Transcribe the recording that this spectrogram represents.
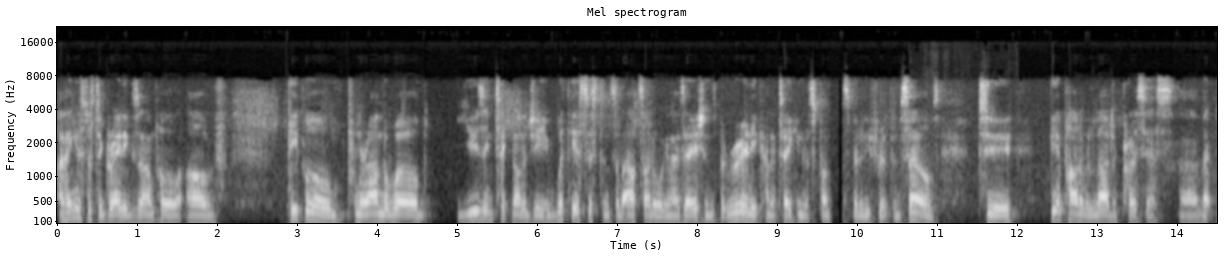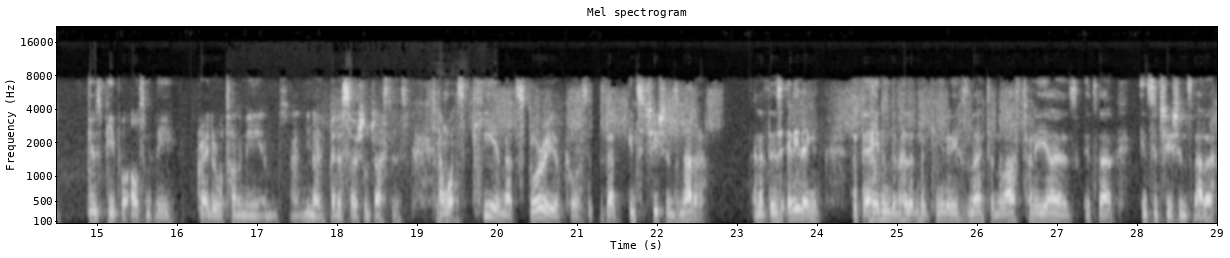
I think it's just a great example of people from around the world using technology with the assistance of outside organizations, but really kind of taking responsibility for it themselves to be a part of a larger process uh, that gives people ultimately greater autonomy and, and you know better social justice. Mm. And what's key in that story, of course, is that institutions matter. And if there's anything that the aid and development community has learned in the last 20 years, it's that institutions matter.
